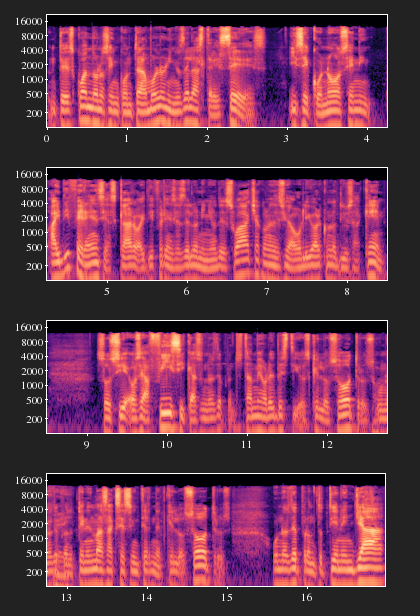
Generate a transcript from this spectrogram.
Entonces, cuando nos encontramos los niños de las tres sedes y se conocen, y hay diferencias, claro, hay diferencias de los niños de Suacha con los de Ciudad Bolívar, con los de Usaquén o sea, físicas, unos de pronto están mejores vestidos que los otros, unos de pronto tienen más acceso a internet que los otros, unos de pronto tienen ya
